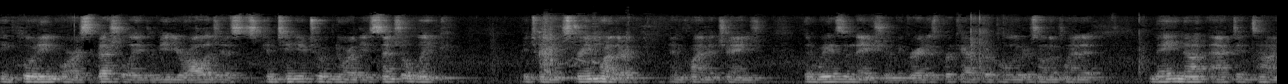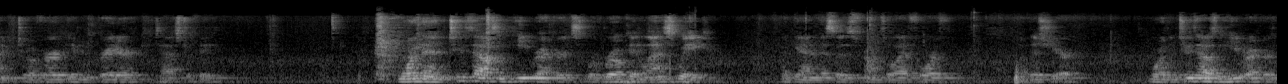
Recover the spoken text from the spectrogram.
including or especially the meteorologists, continue to ignore the essential link between extreme weather and climate change, then we as a nation, the greatest per capita polluters on the planet, may not act in time to avert even greater catastrophe. More than 2,000 heat records were broken last week. Again, this is from July 4th of this year. More than 2,000 heat records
